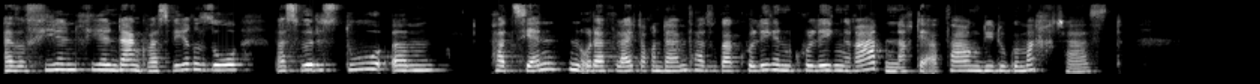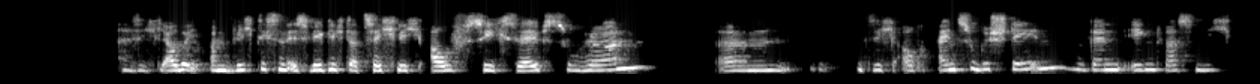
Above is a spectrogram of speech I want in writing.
Also vielen, vielen Dank. Was wäre so, was würdest du ähm, Patienten oder vielleicht auch in deinem Fall sogar Kolleginnen und Kollegen raten nach der Erfahrung, die du gemacht hast? Also ich glaube, am wichtigsten ist wirklich tatsächlich auf sich selbst zu hören, ähm, sich auch einzugestehen, wenn irgendwas nicht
